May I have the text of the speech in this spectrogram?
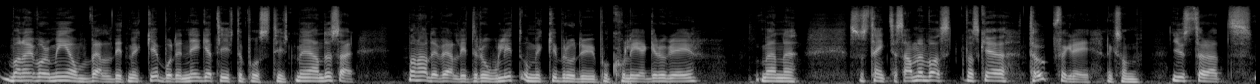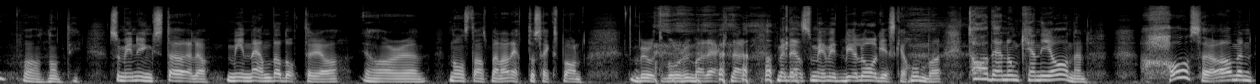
man har ju varit med om väldigt mycket, både negativt och positivt. Men ändå så här, man hade väldigt roligt och mycket berodde ju på kollegor och grejer. Men eh, så tänkte jag så här, men vad, vad ska jag ta upp för grej? Liksom, just för att, ja, någonting. Så min yngsta, eller min enda dotter, jag, jag har eh, någonstans mellan ett och sex barn, beroende på hur man räknar. Men den som är mitt biologiska, hon bara, ta den om kenyanen. Jaha, sa jag, ja men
